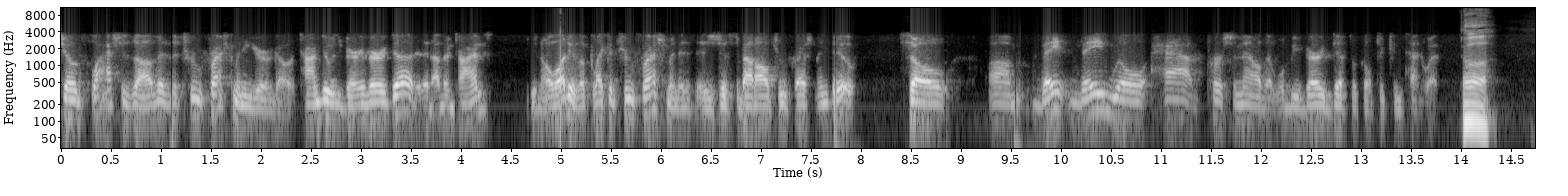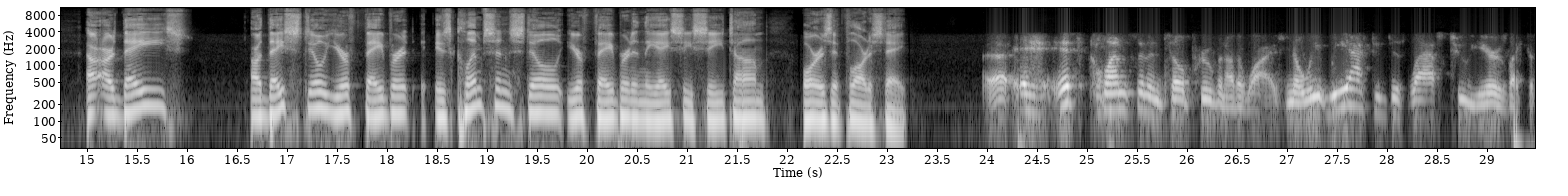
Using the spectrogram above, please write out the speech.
showed flashes of as a true freshman a year ago. At times was very, very good. At other times, you know what, he looked like a true freshman. Is, is just about all true freshmen do. So um, they they will have personnel that will be very difficult to contend with. Uh, are they are they still your favorite? Is Clemson still your favorite in the ACC, Tom, or is it Florida State? Uh, Clemson until proven otherwise. You know, we we acted this last two years like the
